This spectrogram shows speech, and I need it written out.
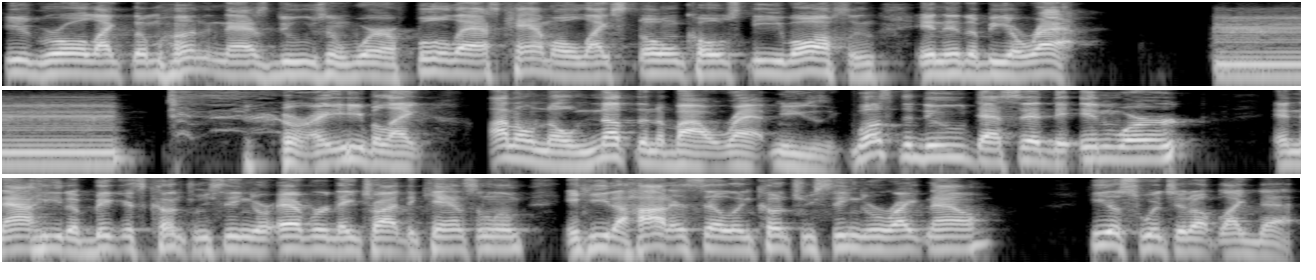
he'll grow like them hunting ass dudes and wear a full ass camo like Stone Cold Steve Austin, and it'll be a rap. right? He'll be like, I don't know nothing about rap music. What's the dude that said the N word? And now he the biggest country singer ever. They tried to cancel him, and he the hottest selling country singer right now. He'll switch it up like that.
